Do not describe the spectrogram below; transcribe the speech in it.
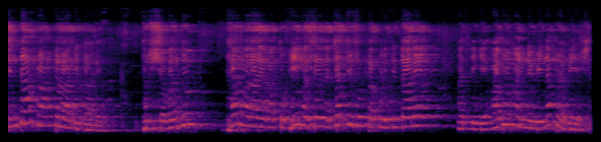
ಚಿಂತಾಕ್ರಾಂತರಾಗಿದ್ದಾರೆ ದೃಶ್ಯ ಬಂದು ಧರ್ಮರಾಯ ಮತ್ತು ಭೀಮಸೇನ ಚರ್ಚಿಸುತ್ತಾ ಕುಳಿತಿದ್ದಾರೆ. ಅಲ್ಲಿಗೆ ಅಭಿಮನ್ಯುವಿನ ಪ್ರವೇಶ.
